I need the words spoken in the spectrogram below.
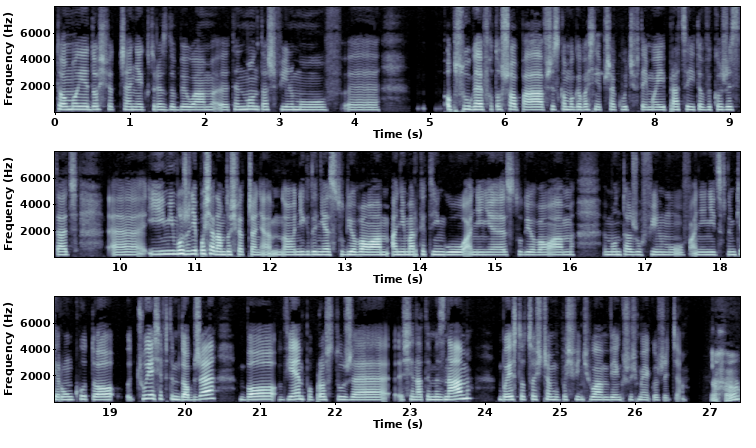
to moje doświadczenie, które zdobyłam, ten montaż filmów, obsługę Photoshopa, wszystko mogę właśnie przekuć w tej mojej pracy i to wykorzystać. E, I mimo, że nie posiadam doświadczenia, no nigdy nie studiowałam ani marketingu, ani nie studiowałam montażu filmów, ani nic w tym kierunku, to czuję się w tym dobrze, bo wiem po prostu, że się na tym znam, bo jest to coś, czemu poświęciłam większość mojego życia. Aha.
